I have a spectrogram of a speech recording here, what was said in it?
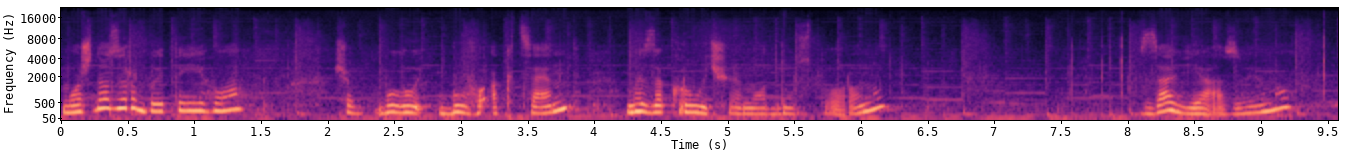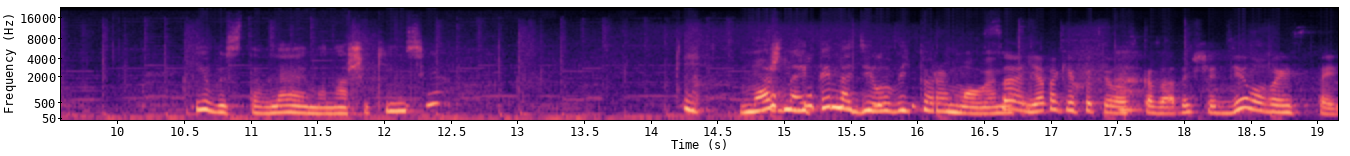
Можна зробити його, щоб було, був акцент. Ми закручуємо одну сторону, зав'язуємо і виставляємо наші кінці. Можна йти на ділові перемовини. Це я так і хотіла сказати, що діловий стиль.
